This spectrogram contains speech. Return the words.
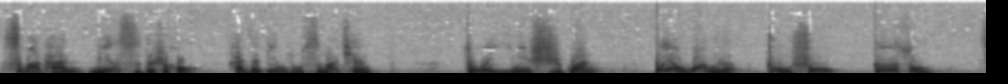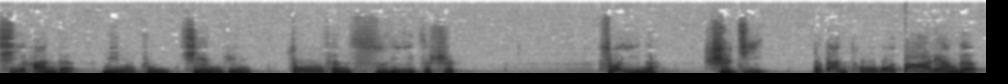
司马谈临死的时候还在叮嘱司马迁，作为一名史官，不要忘了著书歌颂西汉的民主贤君、忠臣死义之事。所以呢，《史记》不但通过大量的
